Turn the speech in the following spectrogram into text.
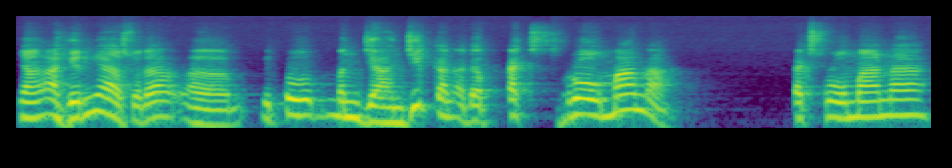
Yang akhirnya, saudara, eh, itu menjanjikan ada Pax Romana. Pax Romana,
